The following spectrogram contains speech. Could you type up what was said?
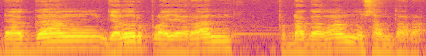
dagang jalur pelayaran perdagangan Nusantara.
